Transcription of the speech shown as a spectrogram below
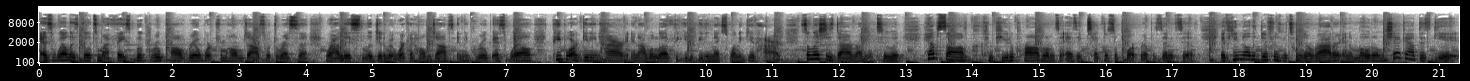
as well as go to my Facebook group called Real Work from Home Jobs jobs with of where I list legitimate work at home jobs in the group as well. People are getting hired, and I would love for you to be the next one to get hired. So let's just dive right into it. Help solve computer problems as a technical support representative. If you know the difference between a router and a modem, check out this gig.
